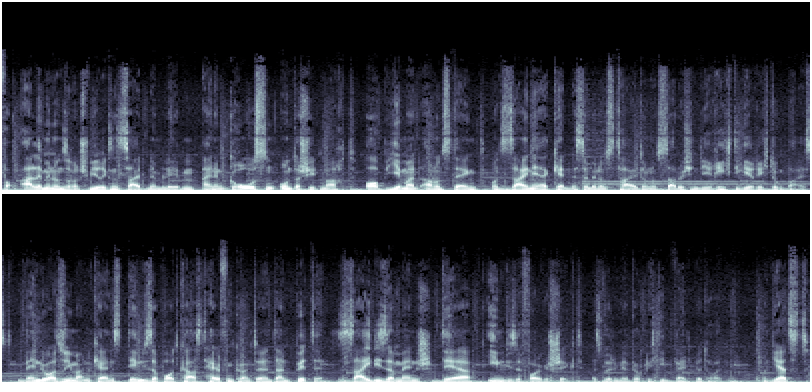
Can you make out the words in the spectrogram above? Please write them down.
vor allem in unseren schwierigsten Zeiten im Leben, einen großen Unterschied macht, ob jemand an uns denkt und seine Erkenntnisse mit uns teilt und uns dadurch in die richtige Richtung weist. Wenn du also jemanden kennst, dem dieser Podcast helfen könnte, dann bitte sei dieser Mensch, der ihm diese Folge schickt. Es würde mir wirklich die Welt bedeuten. Und jetzt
